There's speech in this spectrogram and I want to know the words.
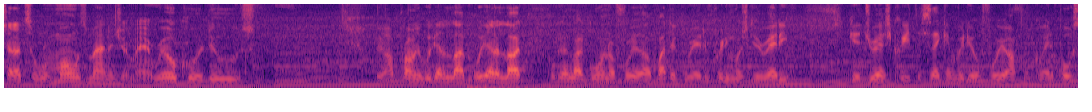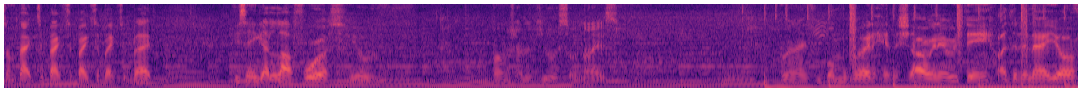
shout out to Ramon's manager, man. Real cool dudes. But I promise we got a lot. We got a lot. We got a lot going on for you. I'm about to get ready. Pretty much get ready, get dressed, create the second video for you. I'm gonna go ahead and post them back to back to back to back to back. He's saying he got a lot for us, yo. I'm trying to view is so nice. Real nice people. I'm gonna go ahead and hit the shower and everything. Other than that, y'all,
